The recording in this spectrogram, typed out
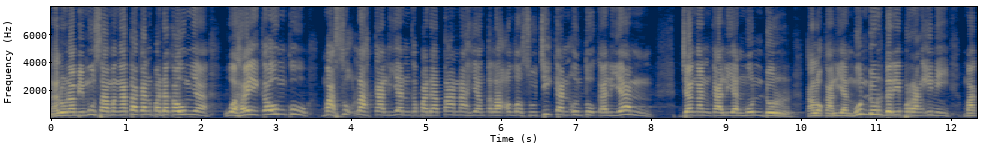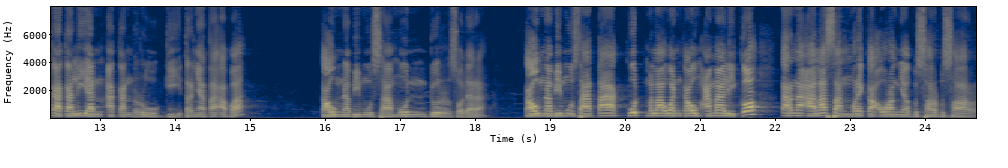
Lalu Nabi Musa mengatakan pada kaumnya, "Wahai kaumku, masuklah kalian kepada tanah yang telah Allah sucikan untuk kalian." Jangan kalian mundur. Kalau kalian mundur dari perang ini, maka kalian akan rugi. Ternyata apa? Kaum Nabi Musa mundur, saudara. Kaum Nabi Musa takut melawan kaum Amalikoh karena alasan mereka orangnya besar-besar,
